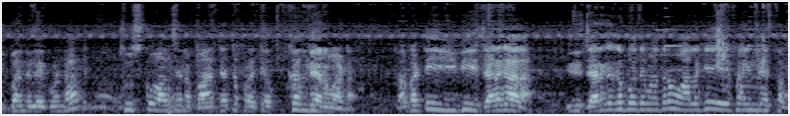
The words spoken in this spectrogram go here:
ఇబ్బంది లేకుండా చూసుకోవాల్సిన బాధ్యత ప్రతి ఒక్కరిది అనమాట కాబట్టి ఇది జరగాల. ఇది జరగకపోతే మాత్రం వాళ్ళకి ఫైన్ వేస్తాం.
